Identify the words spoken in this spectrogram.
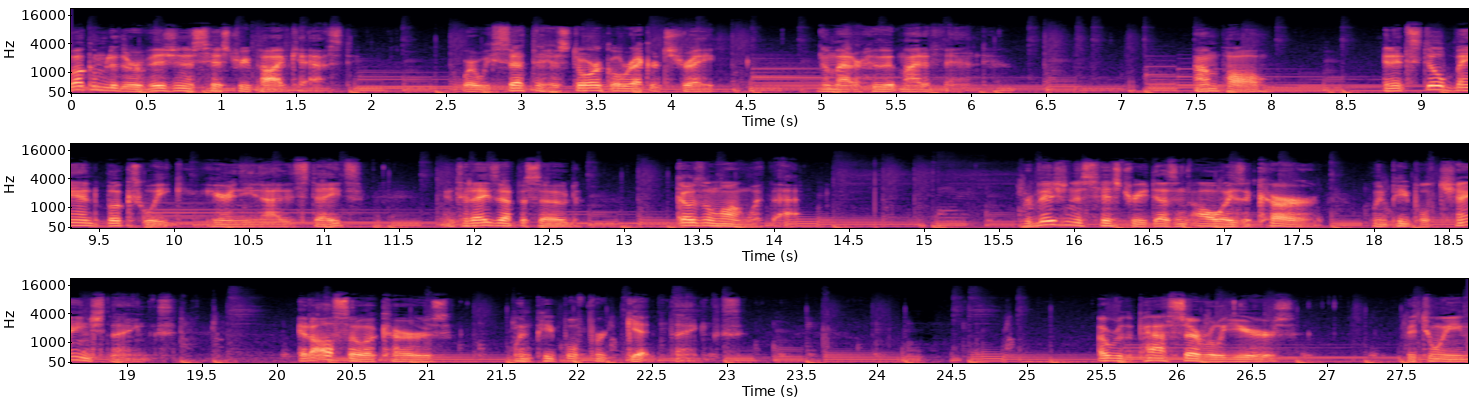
Welcome to the Revisionist History Podcast, where we set the historical record straight, no matter who it might offend. I'm Paul, and it's still Banned Books Week here in the United States, and today's episode goes along with that. Revisionist history doesn't always occur when people change things, it also occurs when people forget things. Over the past several years, between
